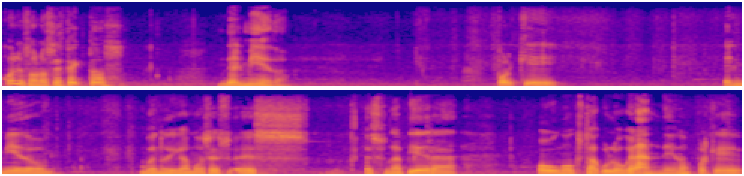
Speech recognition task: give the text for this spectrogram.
¿Cuáles son los efectos del miedo? ¿Por qué el miedo, bueno, digamos, es, es, una piedra o un obstáculo grande, ¿no? Porque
